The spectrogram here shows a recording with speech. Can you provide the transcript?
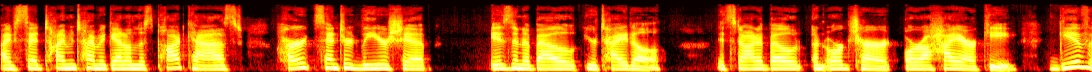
I've said time and time again on this podcast heart centered leadership isn't about your title. It's not about an org chart or a hierarchy. Give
